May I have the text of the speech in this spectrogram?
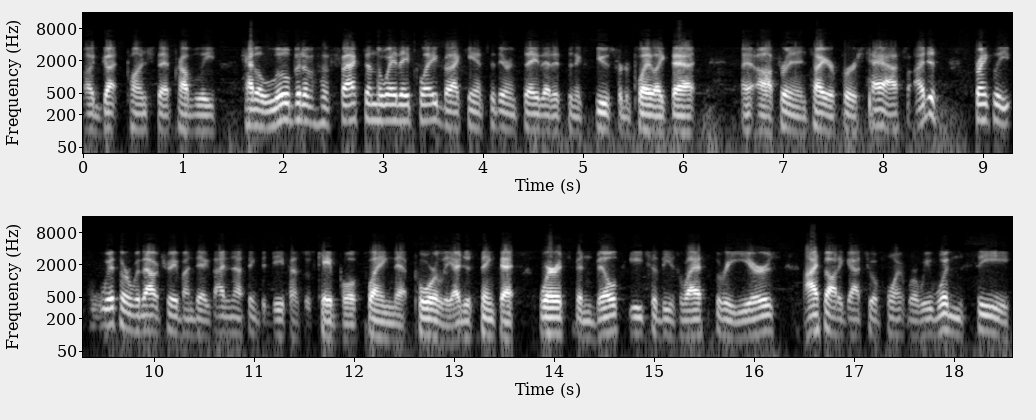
a gut punch that probably had a little bit of effect on the way they played, but I can't sit there and say that it's an excuse for to play like that uh, for an entire first half. I just, frankly, with or without Trevon Diggs, I did not think the defense was capable of playing that poorly. I just think that where it's been built each of these last three years, I thought it got to a point where we wouldn't see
